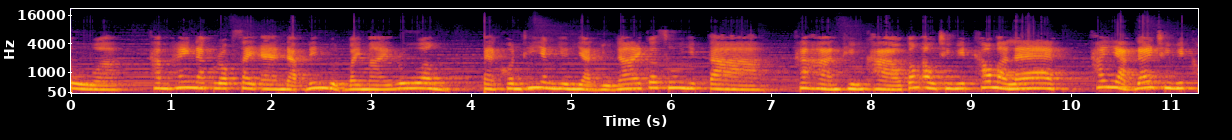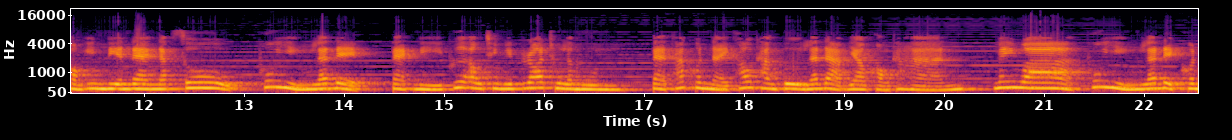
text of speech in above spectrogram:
ตัวทำให้นักรบไซแอนดับดิ้นหยุดใบไม้ร่วง แต่คนที่ยังยืนหยัดอยู่ได้ก็สู้ยิบตา ทหารผิวขาวต้องเอาชีวิตเข้ามาแลก ถ้าอยากได้ชีวิตของอินเดียนแดงนักสู้ ผู้หญิงและเด็ก แตกหนีเพื่อเอาชีวิตรอดชุลมุน แต่ถ้าคนไหนเข้าทางปืนและดาบยาวของทหาร ไม่ว่าผู้หญิงและเด็กคน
